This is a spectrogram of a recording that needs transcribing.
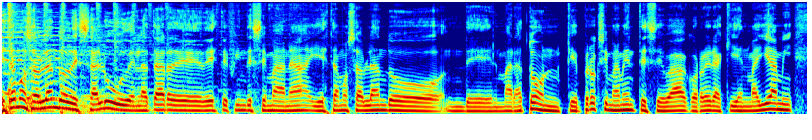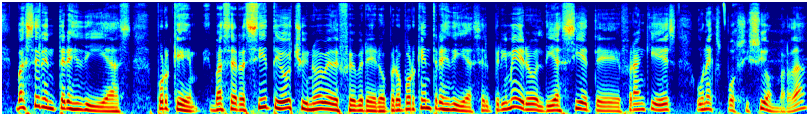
Estamos hablando de salud en la tarde de este fin de semana y estamos hablando del maratón que próximamente se va a correr aquí en Miami. Va a ser en tres días. ¿Por qué? Va a ser 7, 8 y 9 de febrero. ¿Pero por qué en tres días? El primero, el día 7, Frankie, es una exposición, ¿verdad?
